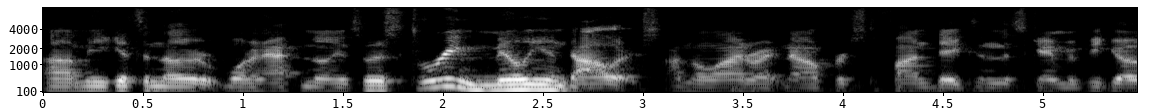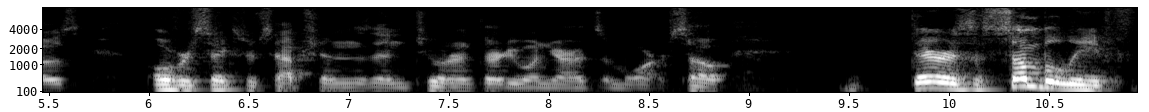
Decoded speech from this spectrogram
um, he gets another one and a half million. So there's three million dollars on the line right now for Stefon Diggs in this game if he goes over six receptions and 231 yards or more. So there is some belief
